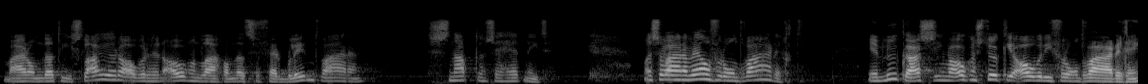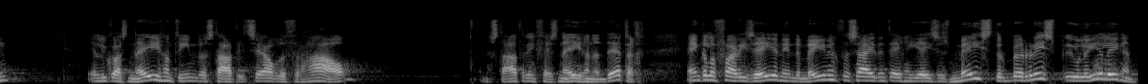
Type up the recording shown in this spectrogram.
Maar omdat die sluier over hun ogen lag, omdat ze verblind waren, snapten ze het niet. Maar ze waren wel verontwaardigd. In Lucas zien we ook een stukje over die verontwaardiging. In Lucas 19, daar staat ditzelfde verhaal. En dan staat er in vers 39. Enkele fariseeën in de menigte zeiden tegen Jezus, Meester, berisp uw leerlingen.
